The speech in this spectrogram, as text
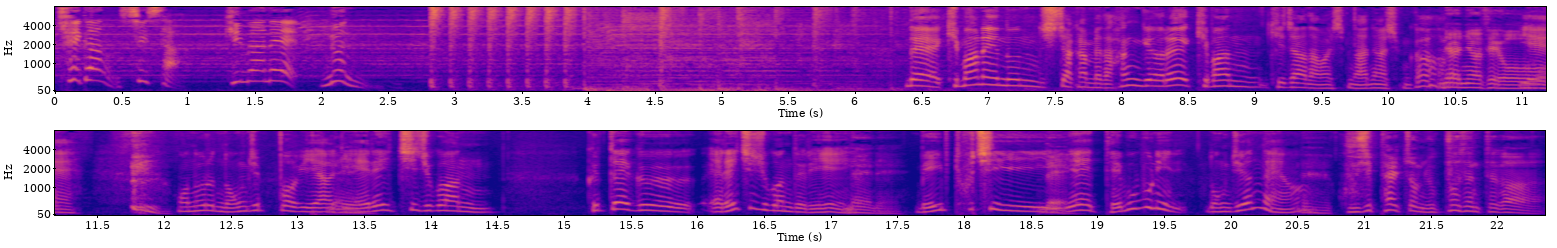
최강 시사 김한의 눈. 네, 김한의 눈 시작합니다. 한결의 김한 기자 나와 있습니다. 안녕하십니까? 네, 안녕하세요. 예. 오늘은 농지법 이야기 네. LH 직원 그때 그 LH 직원들이 네네. 매입 토지의 네. 대부분이 농지였네요. 네, 98.6%가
